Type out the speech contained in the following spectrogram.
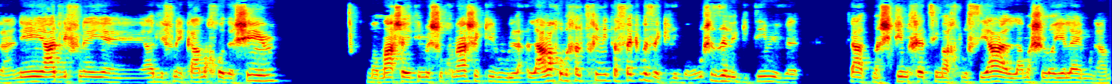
ואני עד לפני, עד לפני כמה חודשים, ממש הייתי משוכנע שכאילו, למה אנחנו בכלל צריכים להתעסק בזה? כאילו, ברור שזה לגיטימי את יודעת, נשים חצי מהאוכלוסייה, למה שלא יהיה להם גם?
